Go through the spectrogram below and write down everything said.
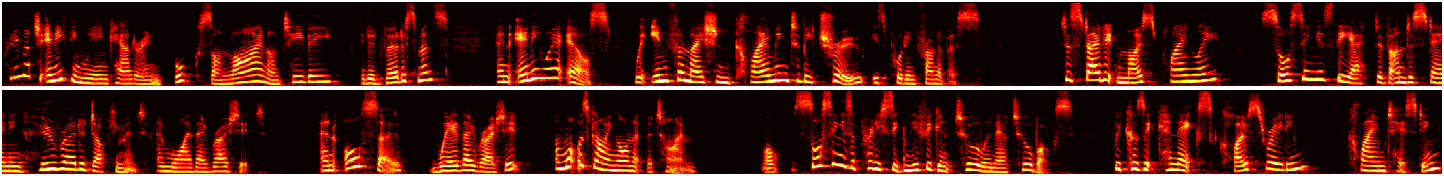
pretty much anything we encounter in books, online, on TV, in advertisements, and anywhere else where information claiming to be true is put in front of us. To state it most plainly, sourcing is the act of understanding who wrote a document and why they wrote it, and also where they wrote it and what was going on at the time. Well, sourcing is a pretty significant tool in our toolbox because it connects close reading, claim testing,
